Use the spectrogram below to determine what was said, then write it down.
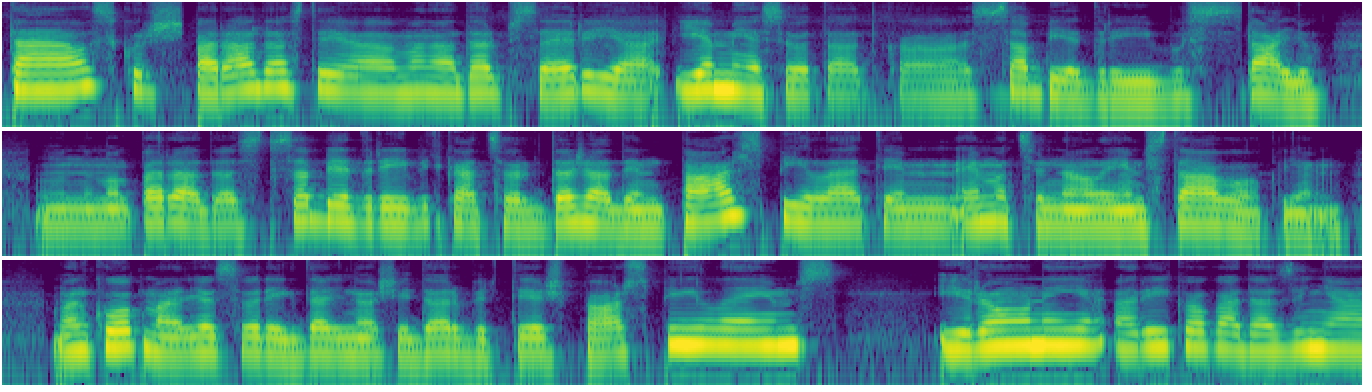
tēls, kurš parādās tajā manā darba sērijā, iemieso tādu kā sabiedrības daļu. Un man parādās sabiedrība kā caur dažādiem pārspīlētiem emocionāliem stāvokļiem. Man kopumā ļoti svarīga daļa no šī darba ir tieši pārspīlējums, ironija arī kaut kādā ziņā,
